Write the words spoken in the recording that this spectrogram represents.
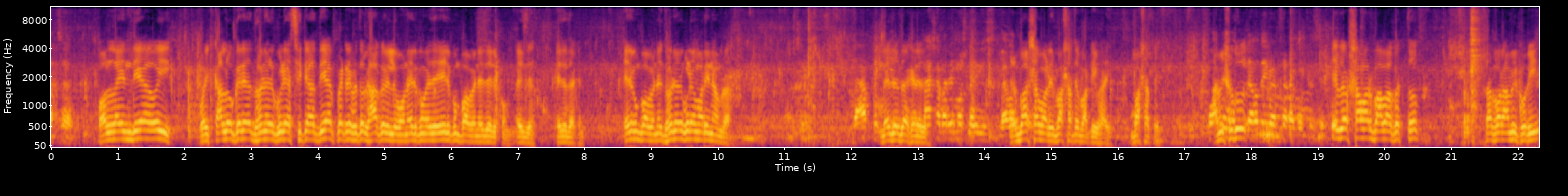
আচ্ছা। অনলাইন দিয়ে ওই ওই কালো করে ধনের গুঁড়িয়া ছিটা দিয়ে পেটের ভিতর ঘা করে নেব না। এরকম এই যে এরকম পাবেন এই যে এরকম। এই যে এই যে দেখেন। এরকম পাবেন। এই ধনের গুঁড়ে মারি না আমরা। এই যে দেখেন, বাসা বাড়ি বাসাতে বাটি ভাই বাসাতে। আমি শুধু- এই ব্যবসা আমার বাবা করত। তারপর আমি করি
